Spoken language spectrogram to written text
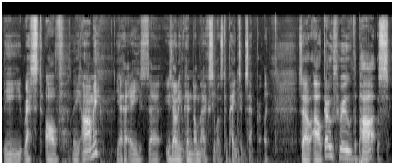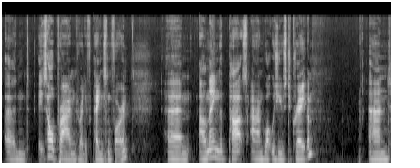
the rest of the army. Yeah, he's uh, he's only pinned on there because he wants to paint him separately. So I'll go through the parts, and it's all primed, ready for painting for him. Um, I'll name the parts and what was used to create them, and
